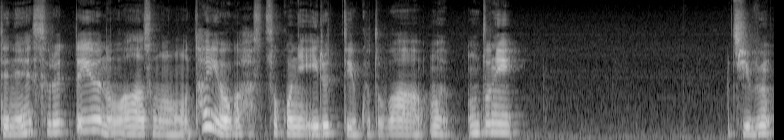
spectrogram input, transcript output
でねそれっていうのはその太陽がそこにいるっていうことはもう本当に自分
